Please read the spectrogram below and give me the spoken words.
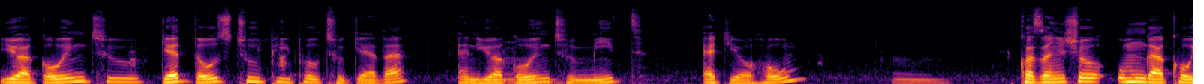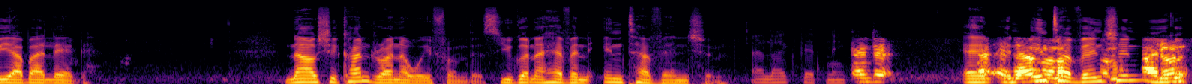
You are going to get those two people together and you are going mm. to meet at your home. Mm. Because angisho umngakho uyabaleka. Now she can't run away from this. You're gonna have an intervention. I like that, Nick. And uh, And and uh, an that's intervention, I you're, don't-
